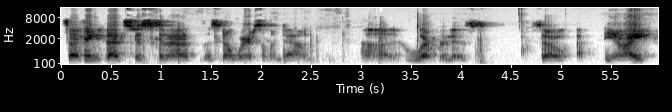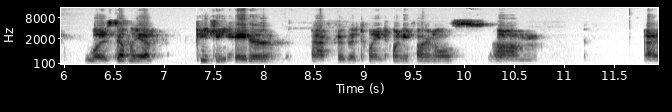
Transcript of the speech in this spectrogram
So I think that's just gonna that's gonna wear someone down, uh, whoever it is. So you know, I was definitely a PG hater after the 2020 finals. Um, I,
